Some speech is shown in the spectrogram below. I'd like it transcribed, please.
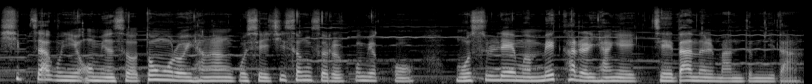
십자군이 오면서 동으로 향한 곳에 지성소를 꾸몄고 모슬렘은 메카를 향해 재단을 만듭니다.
